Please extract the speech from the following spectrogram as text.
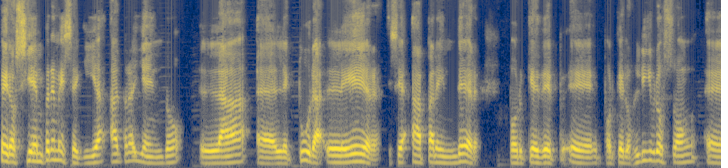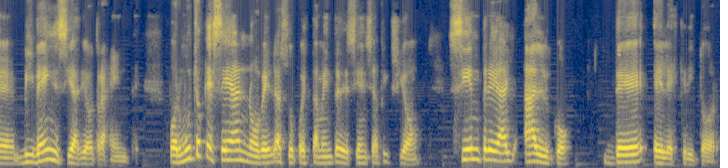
pero siempre me seguía atrayendo la eh, lectura, leer, aprender, porque, eh, porque los libros son eh, vivencias de otra gente. Por mucho que sean novelas supuestamente de ciencia ficción, siempre hay algo del el escritor.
